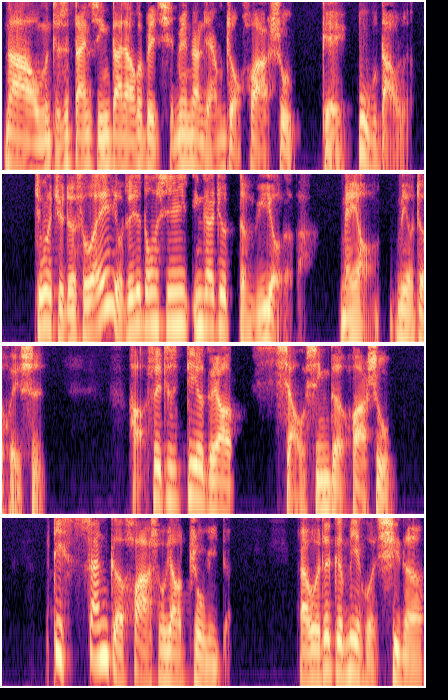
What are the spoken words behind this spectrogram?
那我们只是担心大家会被前面那两种话术给误导了，就会觉得说，哎，有这些东西应该就等于有了吧？没有，没有这回事。好，所以这是第二个要小心的话术。第三个话术要注意的，啊，我这个灭火器呢，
